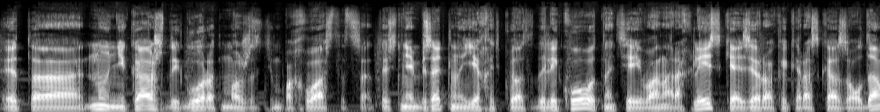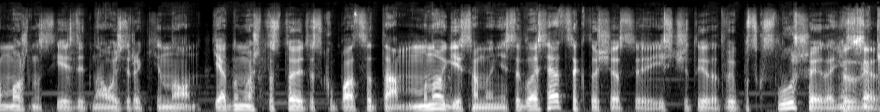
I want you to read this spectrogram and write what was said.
это, ну, не каждый город может этим похвастаться. То есть не обязательно ехать куда-то далеко, вот на те Ивано-Рахлейские озера, как я рассказывал, да, можно съездить на озеро Кинон. Я думаю, что стоит искупаться там. Многие со мной не согласятся, кто сейчас из Читы этот выпуск слушает. Они скажут,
